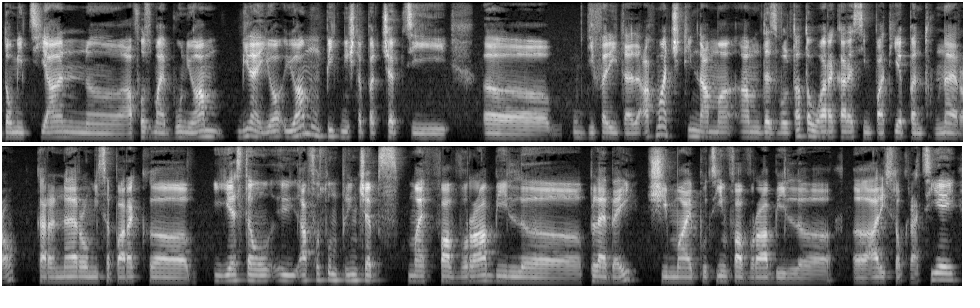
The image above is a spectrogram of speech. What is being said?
Domitian uh, a fost mai bun. Eu am, bine, eu, eu am un pic niște percepții uh, diferite. Acum citind am, am dezvoltat o oarecare simpatie pentru Nero, care Nero mi se pare că este un, a fost un princeps mai favorabil uh, plebei și mai puțin favorabil uh, uh, aristocrației.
